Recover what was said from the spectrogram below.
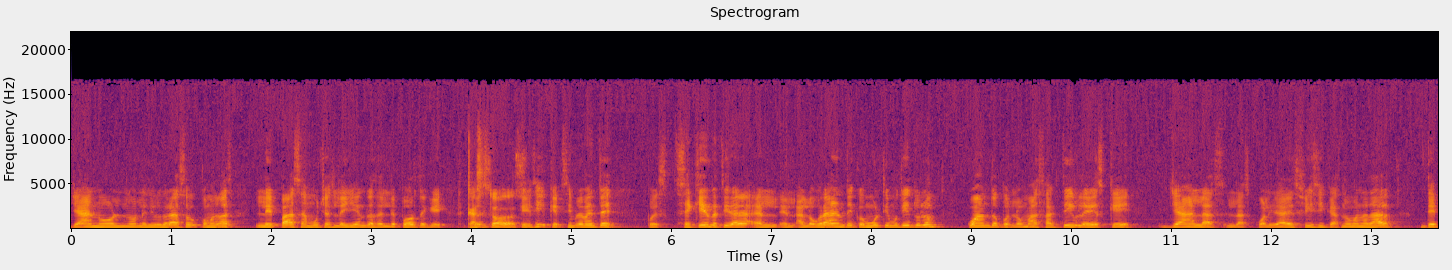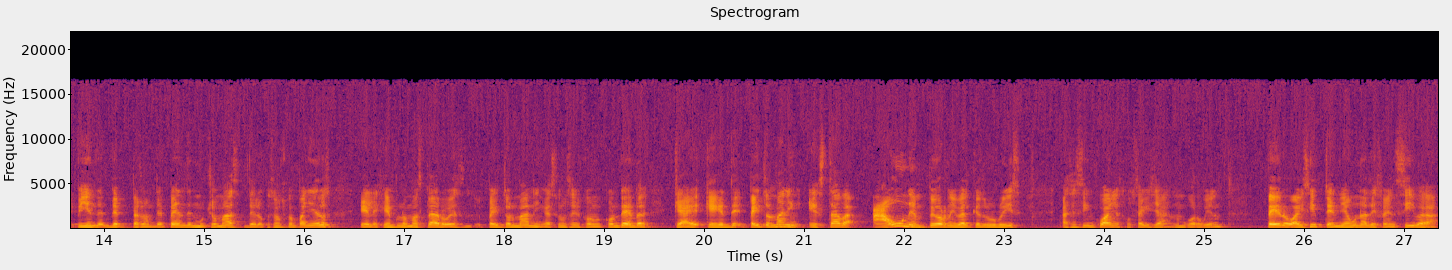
ya no, no le dio el brazo, como además le pasa a muchas leyendas del deporte que... Casi pues, todas. Que sí, que simplemente pues se quieren retirar a lo grande con último título, cuando pues lo más factible es que ya las, las cualidades físicas no van a dar, dependen, de, perdón, dependen mucho más de lo que son los compañeros. El ejemplo más claro es Peyton Manning hace unos años con, Denver, que, que Peyton Manning estaba aún en peor nivel que Drew Brees hace cinco años o seis ya, no me acuerdo bien, pero ahí sí tenía una defensiva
